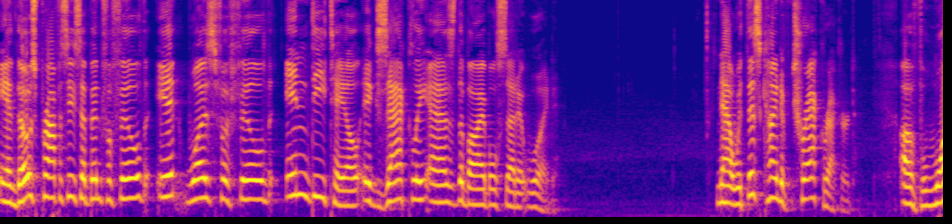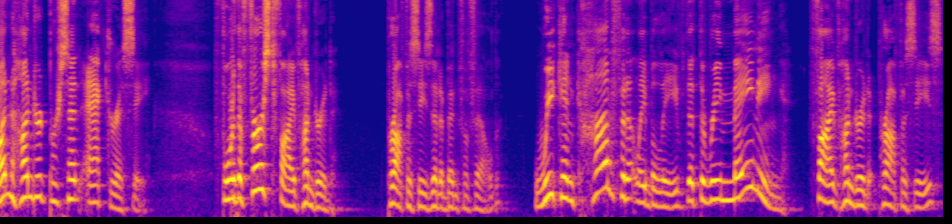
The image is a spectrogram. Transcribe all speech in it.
and those prophecies have been fulfilled, it was fulfilled in detail exactly as the Bible said it would. Now, with this kind of track record of 100% accuracy for the first 500 prophecies that have been fulfilled, we can confidently believe that the remaining 500 prophecies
